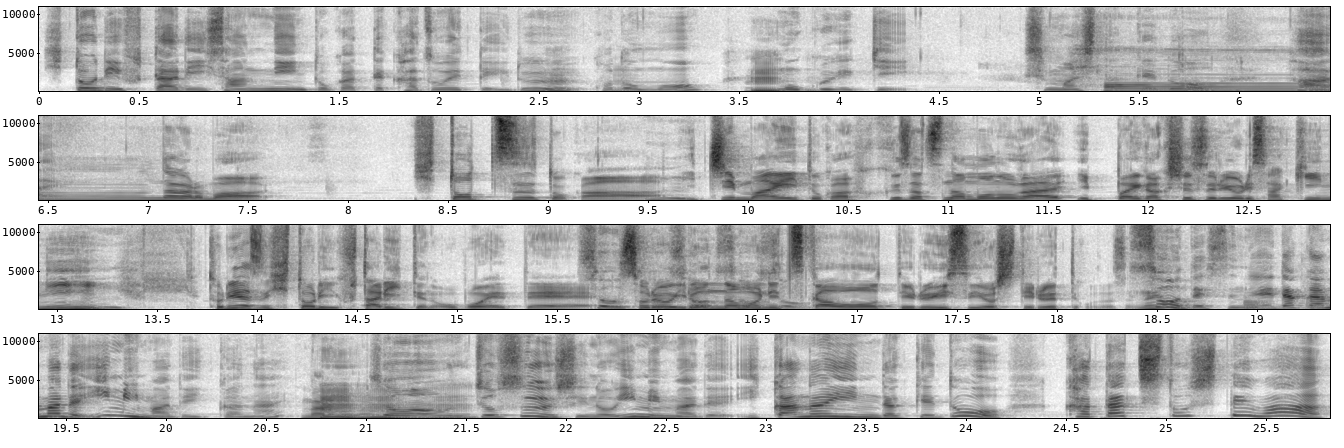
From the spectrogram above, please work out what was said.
一人二人三人とかって数えている子供、うん。目撃しましたけど、はい。だからまあ一つとかうん。一枚とか複雑なものがいっぱい学習するより先に、うん。とりあえず一人二人っていうのを覚えてそれをいろんなものに使おうっていう類推をしてるってことですね。そうですね。だからまだ意味までいかない？なるほど、うんそう助数詞の意味までいかないんだけど形としては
